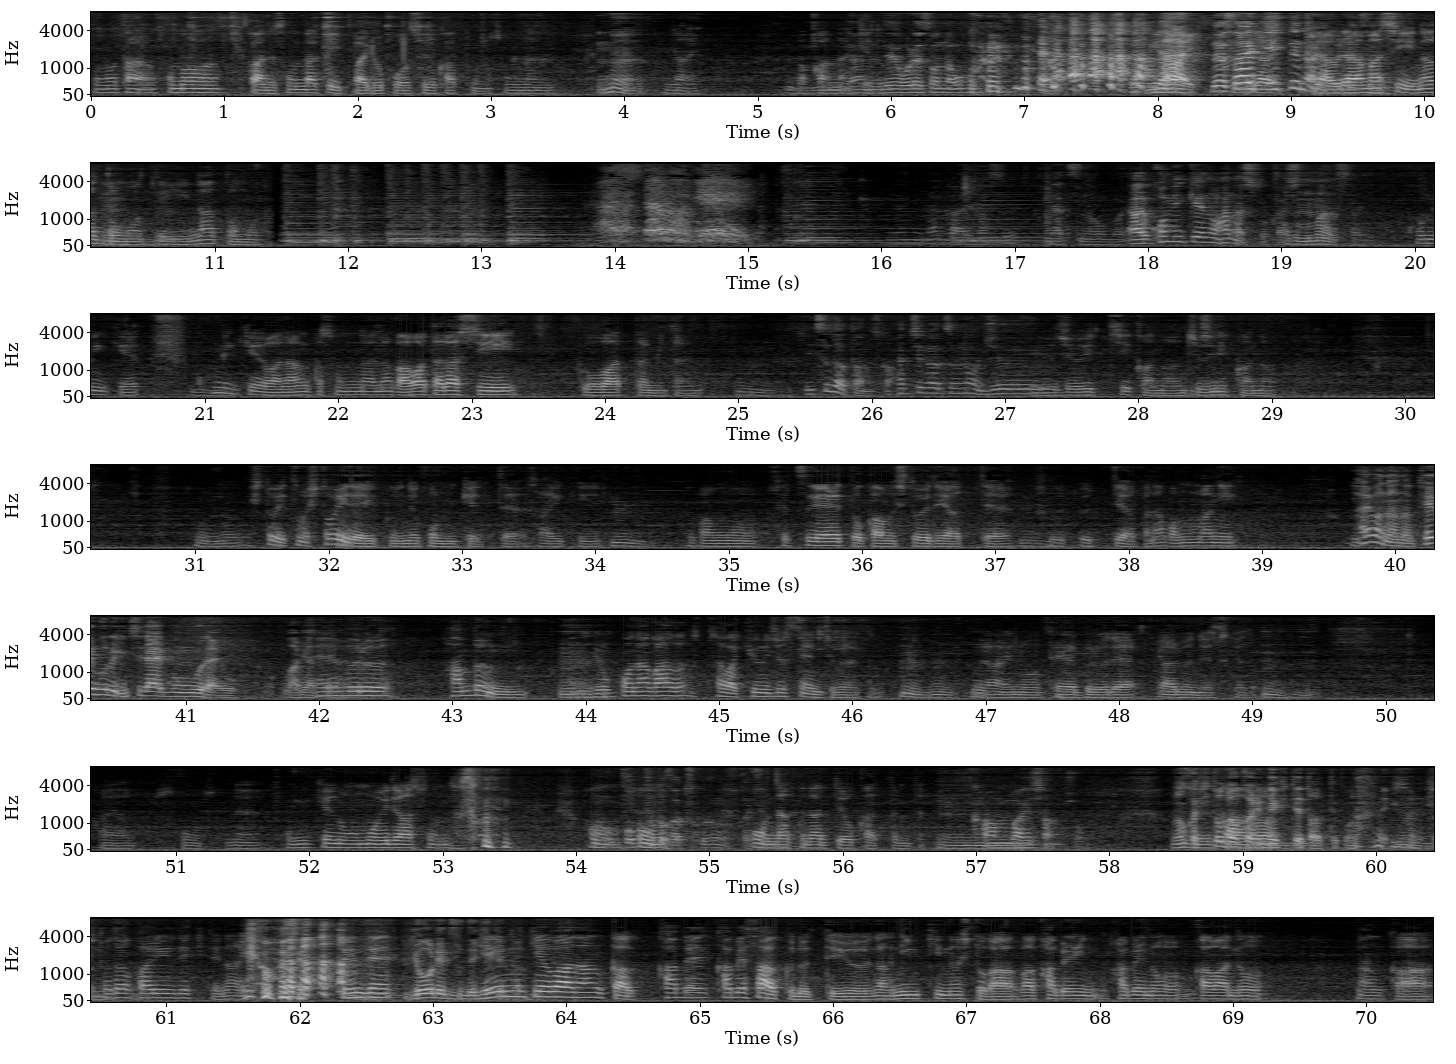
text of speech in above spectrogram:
このたこの期間でそんだけいっぱい旅行するカップルもそんなにね。ないわかんないけど。なんで俺そんな怒られるの？えない。で最近行ってないいや羨ましいなと思っていいなと思って、なんかあります？夏の思い。あコミケの話とかしてくださいコミケ？コミケはなんかそんななんか慌ただしく終わったみたいな。いつだったんですか？8月の10 11かな？12かな？そうなんか一人いつも一人で行くんでコミケって最近、だからもう設営とかも一人でやって、売ってやからなんかほんまに。台湾なんだテーブル1台分ぐらいを割り当てテーブル半分、横長さが9 0センチぐらいかな、ぐらいのテーブルでやるんですけど、はいそうですね。コミケの思い出はそんな本ポップと本か作るんですか？本なくなってよかったみたいな、完売したんでしょ？なんか人だかりできてたってこの間言われてま人だかりできてないよ。全然。行列できてた。ゲーム系はなんか壁壁サークルっていうなんか人気の人がは壁に壁の側のなんか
